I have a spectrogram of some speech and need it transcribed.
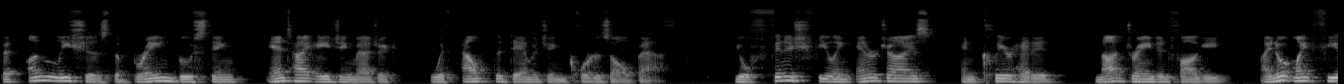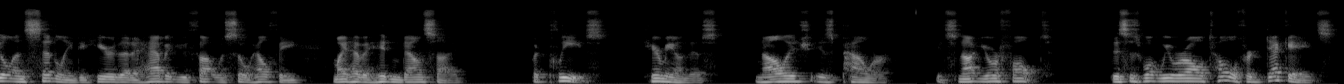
that unleashes the brain boosting anti aging magic without the damaging cortisol bath. You'll finish feeling energized and clear headed, not drained and foggy. I know it might feel unsettling to hear that a habit you thought was so healthy might have a hidden downside. But please, hear me on this. Knowledge is power. It's not your fault. This is what we were all told for decades.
